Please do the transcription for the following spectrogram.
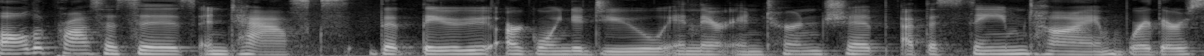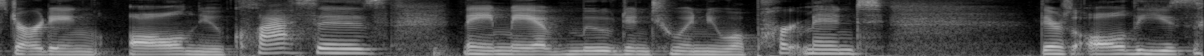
all the processes and tasks that they are going to do in their internship at the same time where they're starting all new classes. They may have moved into a new apartment. There's all these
